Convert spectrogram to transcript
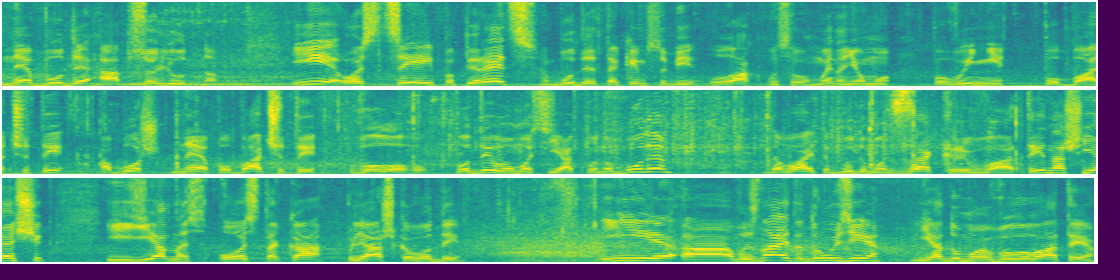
не буде абсолютно. І ось цей папірець буде таким собі лакмусовим. Ми на ньому повинні побачити або ж не побачити вологу. Подивимось, як воно буде. Давайте будемо закривати наш ящик. І є в нас ось така пляшка води. І а, ви знаєте, друзі, я думаю, виливати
